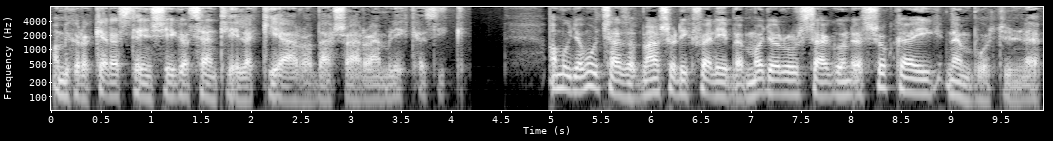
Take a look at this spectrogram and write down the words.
amikor a kereszténység a Szentlélek kiáradására emlékezik. Amúgy a múlt század második felében Magyarországon ez sokáig nem volt ünnep,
